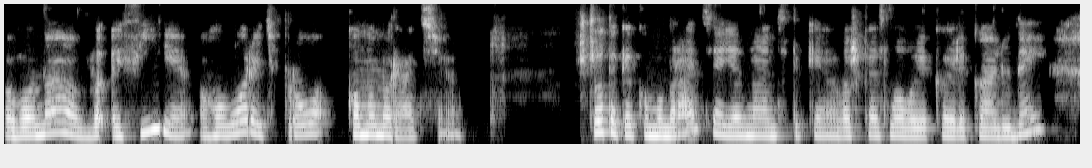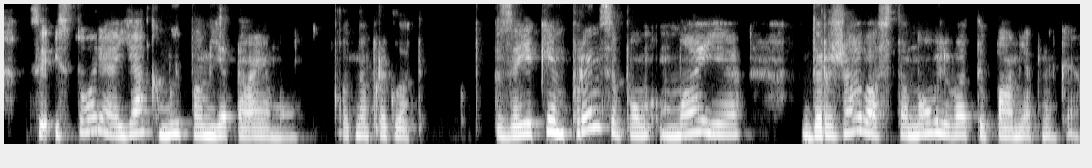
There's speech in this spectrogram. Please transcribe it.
Вона в ефірі говорить про комеморацію. Що таке комеморація? Я знаю, це таке важке слово, яке лякає людей. Це історія, як ми пам'ятаємо. От, наприклад, за яким принципом має держава встановлювати пам'ятники?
